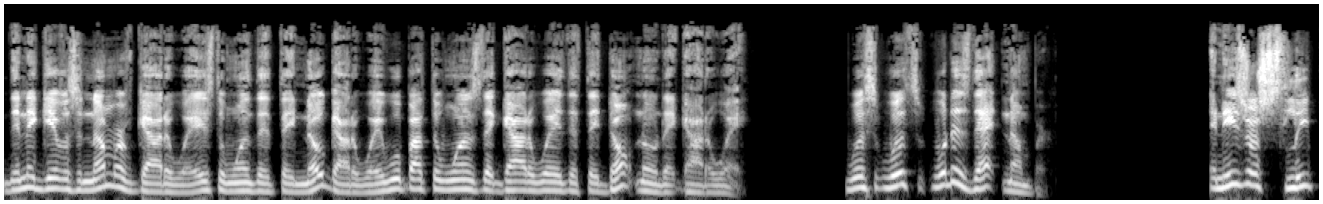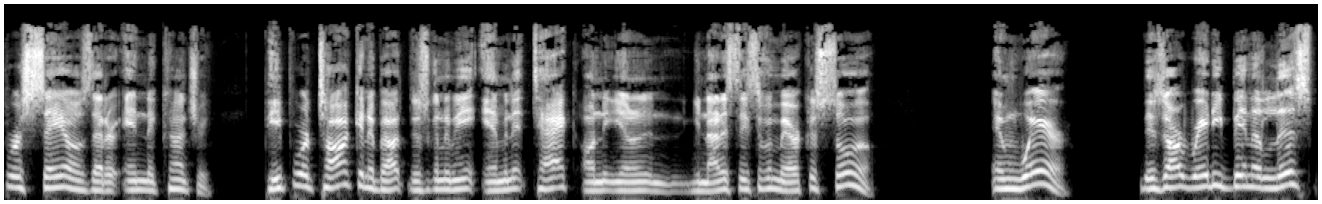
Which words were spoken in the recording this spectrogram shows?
Then they give us a number of gotaways, the ones that they know got away. What about the ones that got away that they don't know that got away? What's what's what is that number? And these are sleeper cells that are in the country. People are talking about there's going to be an imminent attack on the you know, United States of America's soil. And where? There's already been a list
